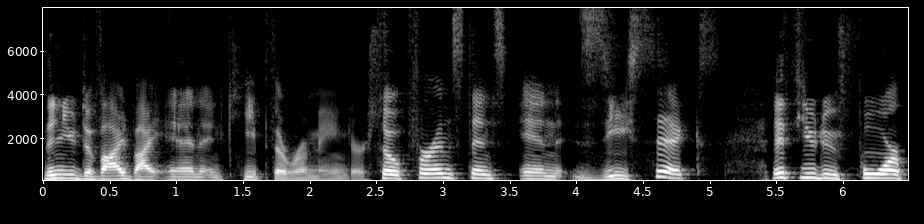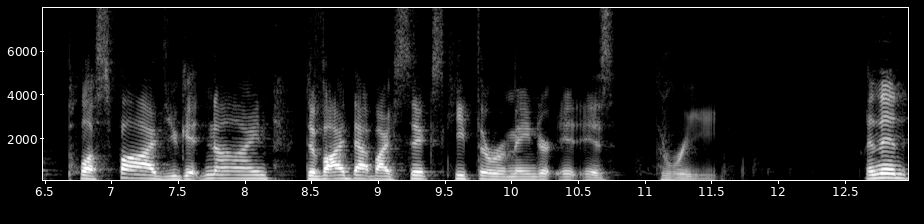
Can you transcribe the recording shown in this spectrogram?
then you divide by n and keep the remainder. So for instance, in Z6, if you do 4 plus 5, you get 9. Divide that by 6, keep the remainder, it is 3. And then,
